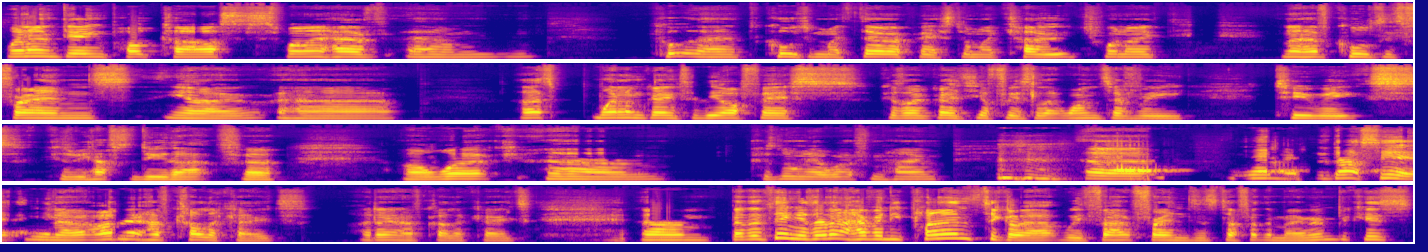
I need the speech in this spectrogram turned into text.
when I'm doing podcasts, when I have um, uh, calls with my therapist or my coach, when I when I have calls with friends, you know, uh, that's when I'm going to the office because I go to the office like once every two weeks because we have to do that for our work because um, normally I work from home. Mm-hmm. Uh, yeah, that's it. You know, I don't have color codes. I don't have color codes. Um, but the thing is, I don't have any plans to go out with friends and stuff at the moment because,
